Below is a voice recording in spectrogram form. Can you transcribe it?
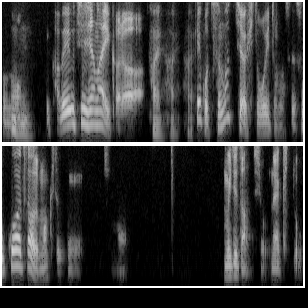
このうんうん。壁打ちじゃないから、はいはいはい。結構詰まっちゃう人多いと思うんですけど、そこは多分、マキト君、その、向いてたんでしょうね、きっと。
